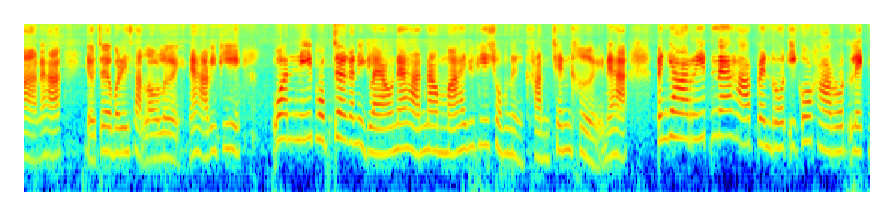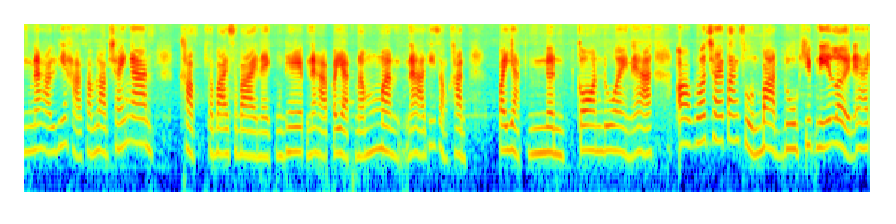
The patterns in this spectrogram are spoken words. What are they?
มานะคะ เดี๋ยวเจอบริษัทเราเลยนะคะพี่ๆ วันนี้พบเจอกันอีกแล้วนะคะนำมาให้พี่ๆชมหนึ่งคัน เช่นเคยนะคะ เป็นยาริสนะคะ เป็นรถอีโก้คาร์รถเล็กนะคะพี่ๆค่ะสำหรับใช้งานขับสบายๆในกรุงเทพนะคะ ประหยัดน้ำมันนะคะที่สำคัญประหยัดเงินก้อนด้วยนะคะ ออกรถใช้ตังค์ศูนย์บาทดูคลิปนี้เลยนะคะ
